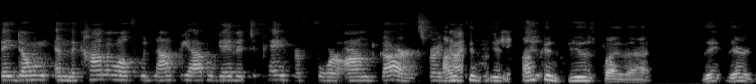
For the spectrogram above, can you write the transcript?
they don't, and the Commonwealth would not be obligated to pay for four armed guards for a guy. I'm confused, I'm confused by that. They, they're,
